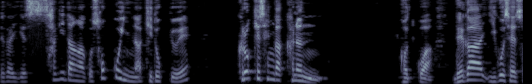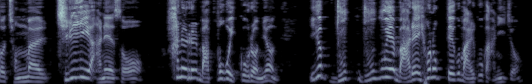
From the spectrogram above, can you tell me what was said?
내가 이게 사기당하고 속고 있나 기독교에 그렇게 생각하는 것과 내가 이곳에서 정말 진리 안에서 하늘을 맛보고 있고 그러면 이거 누, 누구의 말에 현혹되고 말고가 아니죠.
